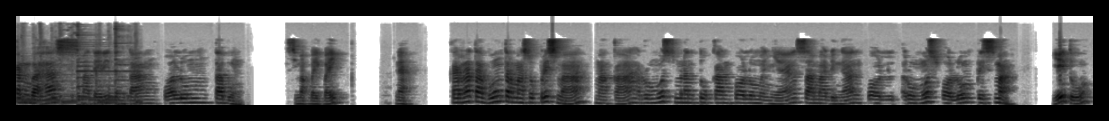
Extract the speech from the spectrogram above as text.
akan membahas materi tentang volume tabung. Simak baik-baik. Nah, karena tabung termasuk prisma, maka rumus menentukan volumenya sama dengan vol rumus volume prisma, yaitu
